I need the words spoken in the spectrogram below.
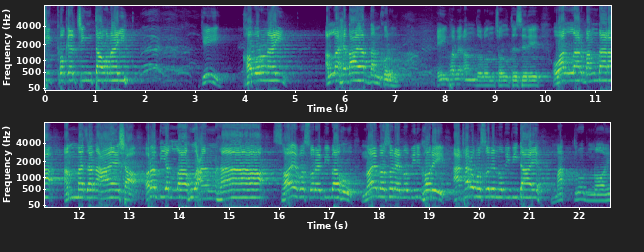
শিক্ষকের চিন্তাও নাই। কি? খবর নাই? আল্লাহ হেদায়াত দান করুন। এইভাবে আন্দোলন চলতেছে রে। ও আল্লাহর বান্দারা, আম্মা জান আয়েশা রাদিয়াল্লাহু আনহা, ছয় বছরে বিবাহ, নয় বছরে নবীর ঘরে, আঠারো বছরে নবী বিদায়, মাত্র নয়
